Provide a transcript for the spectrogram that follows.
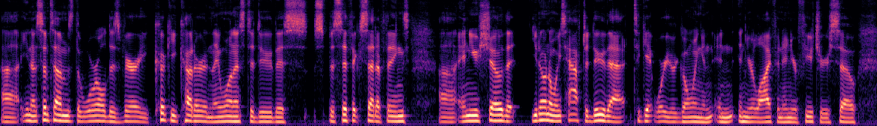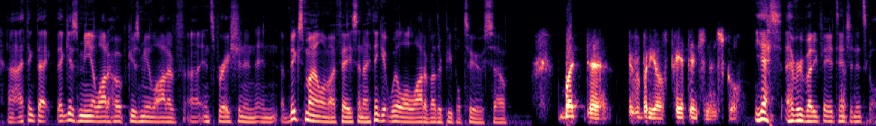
uh, you know, sometimes the world is very cookie cutter, and they want us to do this specific set of things, uh, and you show that you don't always have to do that to get where you're going in, in, in your life and in your future. So uh, I think that that gives me a lot of hope, gives me a lot of uh, inspiration and, and, a big smile on my face. And I think it will a lot of other people too. So, but uh, everybody else pay attention in school. Yes, everybody pay attention in school.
